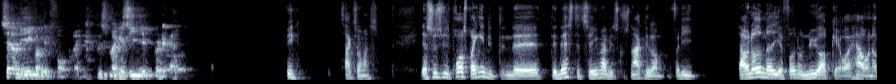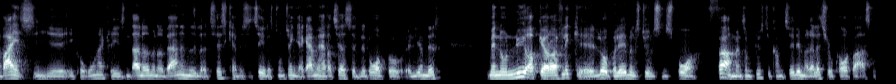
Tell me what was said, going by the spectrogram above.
selvom vi ikke var velforberedte, hvis man kan sige det på den måde. Fint. Tak, Thomas. Jeg synes, vi prøver at springe ind i den, øh, det næste tema, vi skulle snakke lidt om, fordi der er jo noget med, at I har fået nogle nye opgaver her undervejs i, øh, i coronakrisen. Der er noget med noget værnemidler og testkapacitet og sådan nogle ting, jeg gerne vil have dig til at sætte lidt ord på øh, lige om lidt. Men nogle nye opgaver, der i hvert fald ikke øh, lå på Lægemiddelstyrelsens spor før, men som pludselig kom til det med relativt kort varsel.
